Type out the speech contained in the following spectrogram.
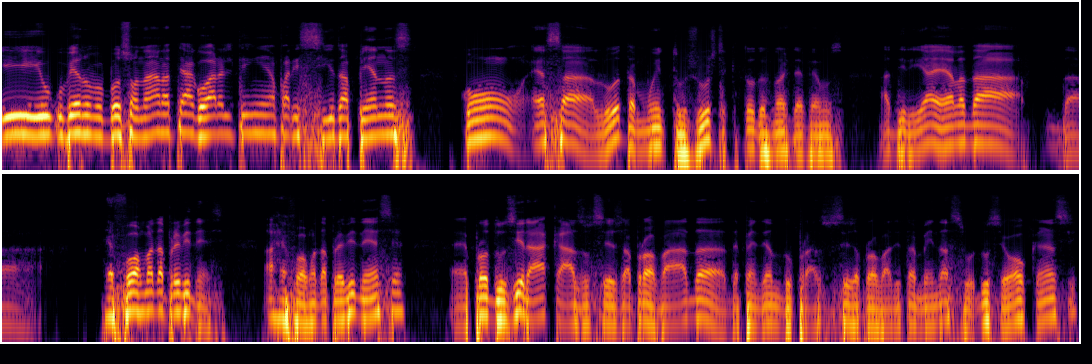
E o governo Bolsonaro, até agora, ele tem aparecido apenas com essa luta muito justa que todos nós devemos aderir a ela da da reforma da Previdência. A reforma da Previdência é, produzirá, caso seja aprovada, dependendo do prazo seja aprovada e também da sua, do seu alcance,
